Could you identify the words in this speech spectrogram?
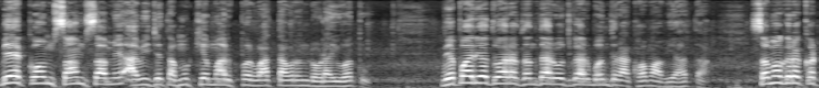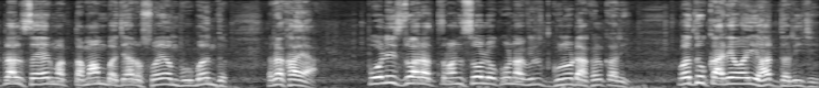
બે કોમ સામ સામે આવી જતા મુખ્ય માર્ગ પર વાતાવરણ દોડાયું હતું. વેપારીઓ દ્વારા ધંધા રોજગાર બંધ રાખવામાં આવ્યા હતા. સમગ્ર કટલાલ શહેરમાં તમામ બજારો સ્વયંભૂ બંધ રખાયા. પોલીસ દ્વારા ત્રણસો લોકોના વિરુદ્ધ ગુનો દાખલ કરી. વધુ કાર્યવાહી હાથ ધરી છે.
